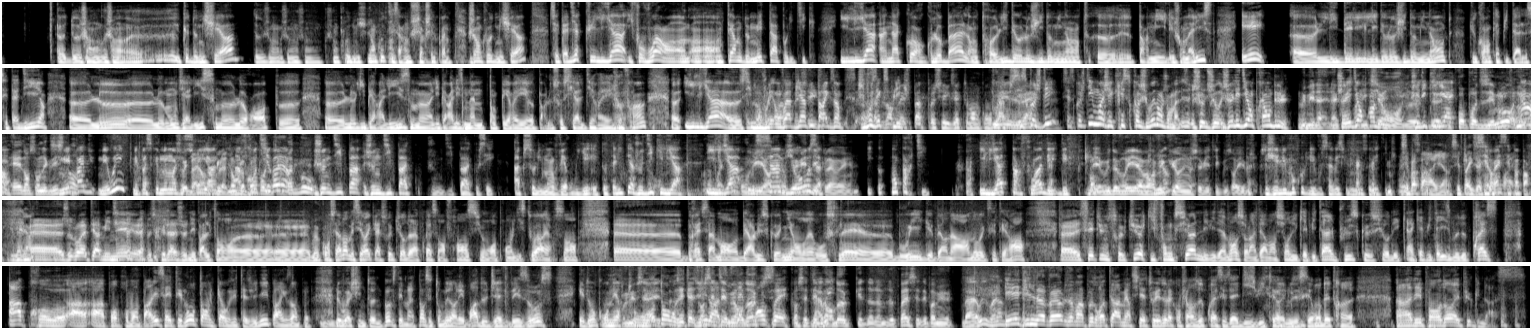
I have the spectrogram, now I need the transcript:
de Jean, Jean euh, que de Michéa, de Jean Jean Jean Jean-Claude Michéa, Jean-Claude c'est ça, hein, je cherchais le prénom. Jean-Claude Michéa, c'est-à-dire qu'il y a, il faut voir en, en, en termes de métapolitique. Il y a un accord global entre l'idéologie dominante euh, parmi les journalistes et euh, l'idée- l'idéologie dominante du grand capital, c'est-à-dire euh, le euh, le mondialisme, l'Europe, euh, euh, le libéralisme, un libéralisme même tempéré euh, par le social, dirait Geoffrin. Euh, il y a, euh, si vous voulez, on voit bien vu par exemple. Je vous explique. pas de prêcher exactement le contraire. Ah, c'est ce que je dis. C'est ce que je dis. Moi, j'écris ce que je veux dans le journal. Je, je, je l'ai dit en préambule. Oui, mais la, la Je l'ai dit en préambule. de- Je dis qu'il y a- propos de Zemmour Non. est, est dans son existence. Mais pas du. Mais oui. Mais parce que mais moi je Oui, bah suis alors, un, donc le- donc un le propos ne tient pas debout. Je ne dis pas. Je ne dis pas. Je ne dis pas que c'est absolument verrouillé et totalitaire. Je dis qu'il y a il y a une Union symbiose soviétique, là, oui. en partie. Il y a parfois des. des... Mais vous devriez avoir Non. vécu en Union soviétique, vous auriez vu c'est. J'ai lu beaucoup de livres, vous savez, sur l'Union soviétique. C'est pas pareil, hein. c'est pas C'est exactement vrai, c'est pas pareil. Vous avez. Euh, je voudrais terminer, parce que là, je n'ai pas le temps euh, euh, me concernant, mais c'est vrai que la structure de la presse en France, si on reprend l'histoire, elle ressent euh, récemment Berlusconi, André Rousselet, euh, Bouygues, Bernard Arnault, etc. Euh, c'est une structure qui fonctionne évidemment sur l'intervention du capital plus que sur des, un capitalisme de presse à, pro- à, à proprement parler. Ça a été longtemps le cas aux États-Unis, par exemple, le Washington Post, et maintenant c'est tombé dans les bras de Jeff Bezos. Et donc on est Oui, retourné, aux États-Unis quand dans un système Murdoch, français. Quand c'était Bah oui. Murdoch qui est un homme de presse, c'était pas mieux. Bah oui, voilà. Il est pile 9h, nous avons un peu de retard. Merci à tous les deux. La conférence de presse est à 18h et nous essaierons d'être euh, indépendants et pugnaces.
